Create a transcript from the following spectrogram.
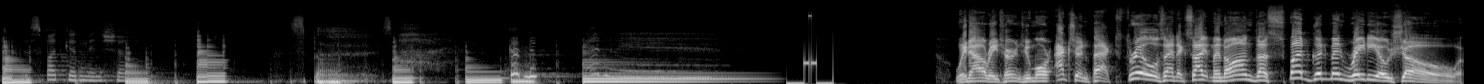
The Spud Goodman show. Spud. Spud. Goodman. Goodman. We now return to more action packed thrills and excitement on the Spud Goodman Radio Show.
